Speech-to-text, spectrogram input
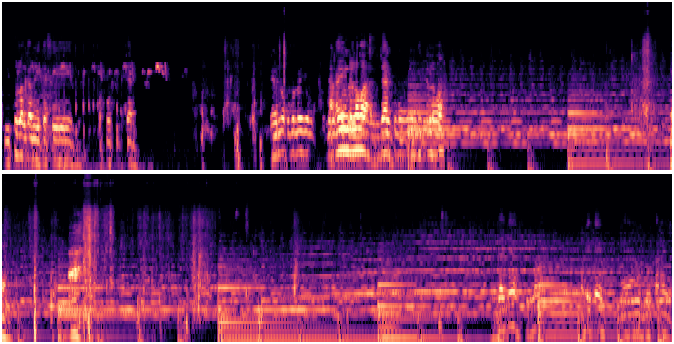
Dito lang kami kasi kaputik yan. Yan ako muna yung... Ah, kayong dalawa. Diyan. Kayong dalawa. ah, Pati kayo. May ano, buta kayo.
